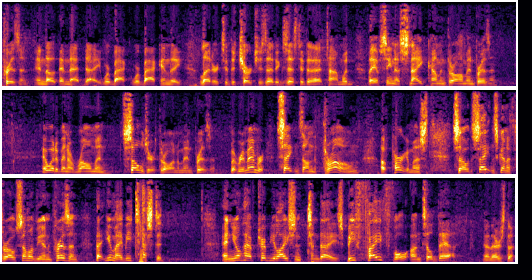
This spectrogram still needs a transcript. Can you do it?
prison in, the, in that day? We're back, we're back in the letter to the churches that existed at that time. Would they have seen a snake come and throw them in prison? It would have been a Roman soldier throwing them in prison. But remember, Satan's on the throne of Pergamus. So Satan's going to throw some of you in prison that you may be tested. And you'll have tribulation 10 days. Be faithful until death. Now there's the,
